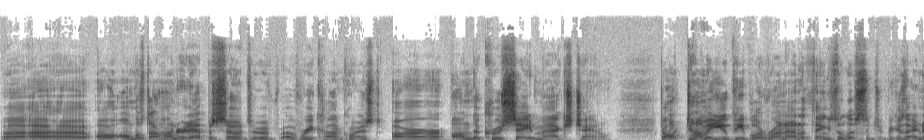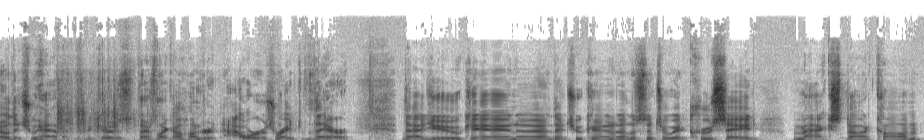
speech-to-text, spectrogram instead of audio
uh, uh, uh, almost 100 episodes of, of Reconquest are on the Crusade Max channel. Don't tell me you people have run out of things to listen to because I know that you haven't. Because there's like a hundred hours right there that you can uh, that you can uh, listen to at CrusadeMax.com.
